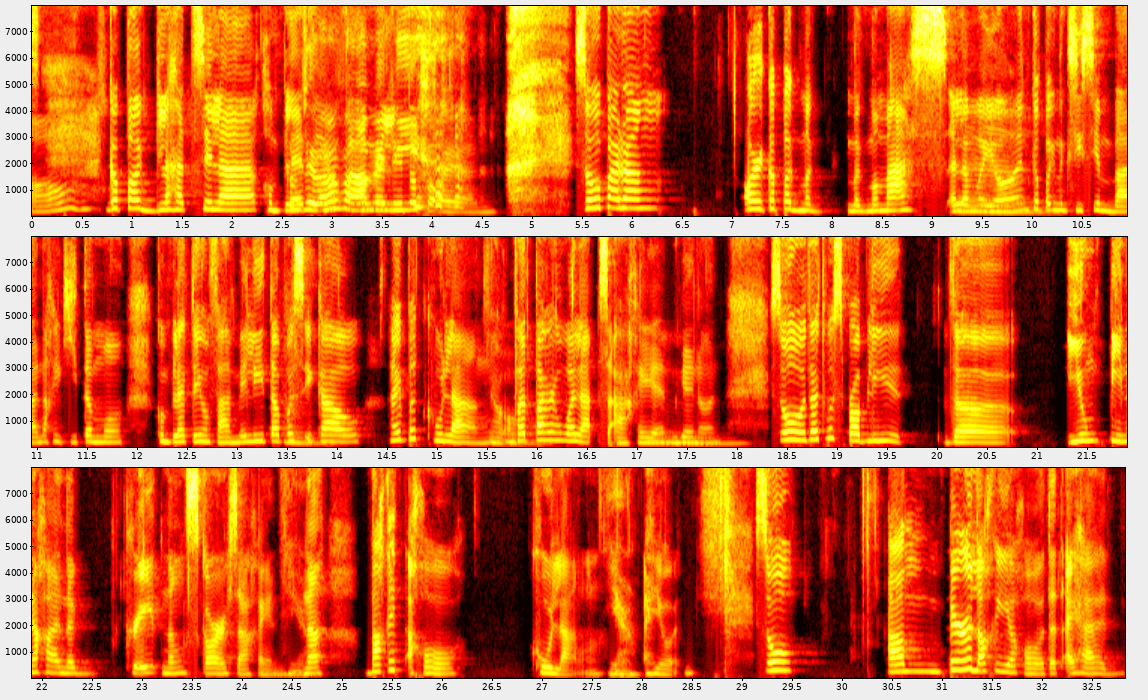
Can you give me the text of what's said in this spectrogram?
kapag lahat sila kompleto yung family. Totoo yan. So parang, or kapag mag, magmamas, alam mo Mm. yon kapag nagsisimba, nakikita mo kompleto yung family, tapos Mm. ikaw, ay, ba't kulang? Oo. Ba't parang wala sa akin? Mm. Ganon. So that was probably the, yung pinaka nag-create ng scar sa akin. Yeah. Na, bakit ako kulang? Yeah. Ayun. So, um, pero lucky ako that I had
